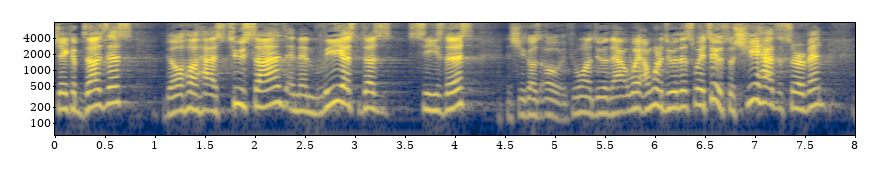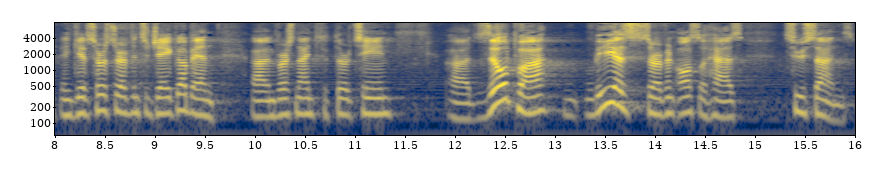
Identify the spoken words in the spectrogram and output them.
Jacob does this. Bilhah has two sons, and then Leah does sees this, and she goes, "Oh, if you want to do it that way, I'm going to do it this way too." So she has a servant and gives her servant to Jacob, and uh, in verse 9 to 13. Uh, Zilpah, Leah's servant, also has two sons.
